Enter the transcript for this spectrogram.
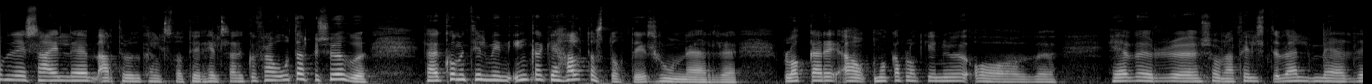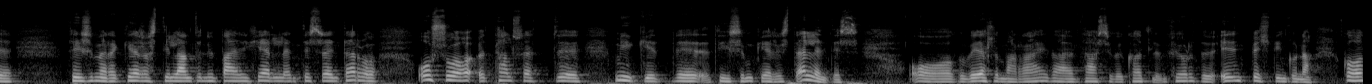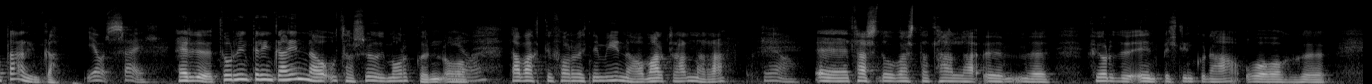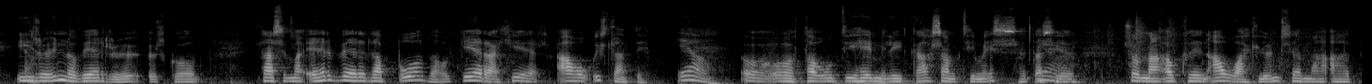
Komið þið sæl, Artrúðu Kallstóttir, heilsar ykkur frá útarpi sögu. Það er komið til mín Inga G. Haldástóttir, hún er eh, bloggari á Mokkablogginu og eh, hefur eh, svona fylst vel með því sem er að gerast í landinu bæði hérlendis reyndar og, og svo talsvett mikið því sem gerist ellendis og við ætlum að ræða um það sem við kallum fjörðu innbyltinguna. Góðan dag Inga. Já, sæl. Heyrðu, þú ringdir ynga inn á út á sögu í morgun og Já. það vakti forvitni mína og margra annara Já, e, þar sem þú varst að tala um uh, fjörðu innbyltinguna og uh, í raun og veru sko, það sem er verið að bóða og gera hér á Íslandi já, og, og þá út í heimi líka samtímis þetta Já. sé svona ákveðin áætlun sem að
